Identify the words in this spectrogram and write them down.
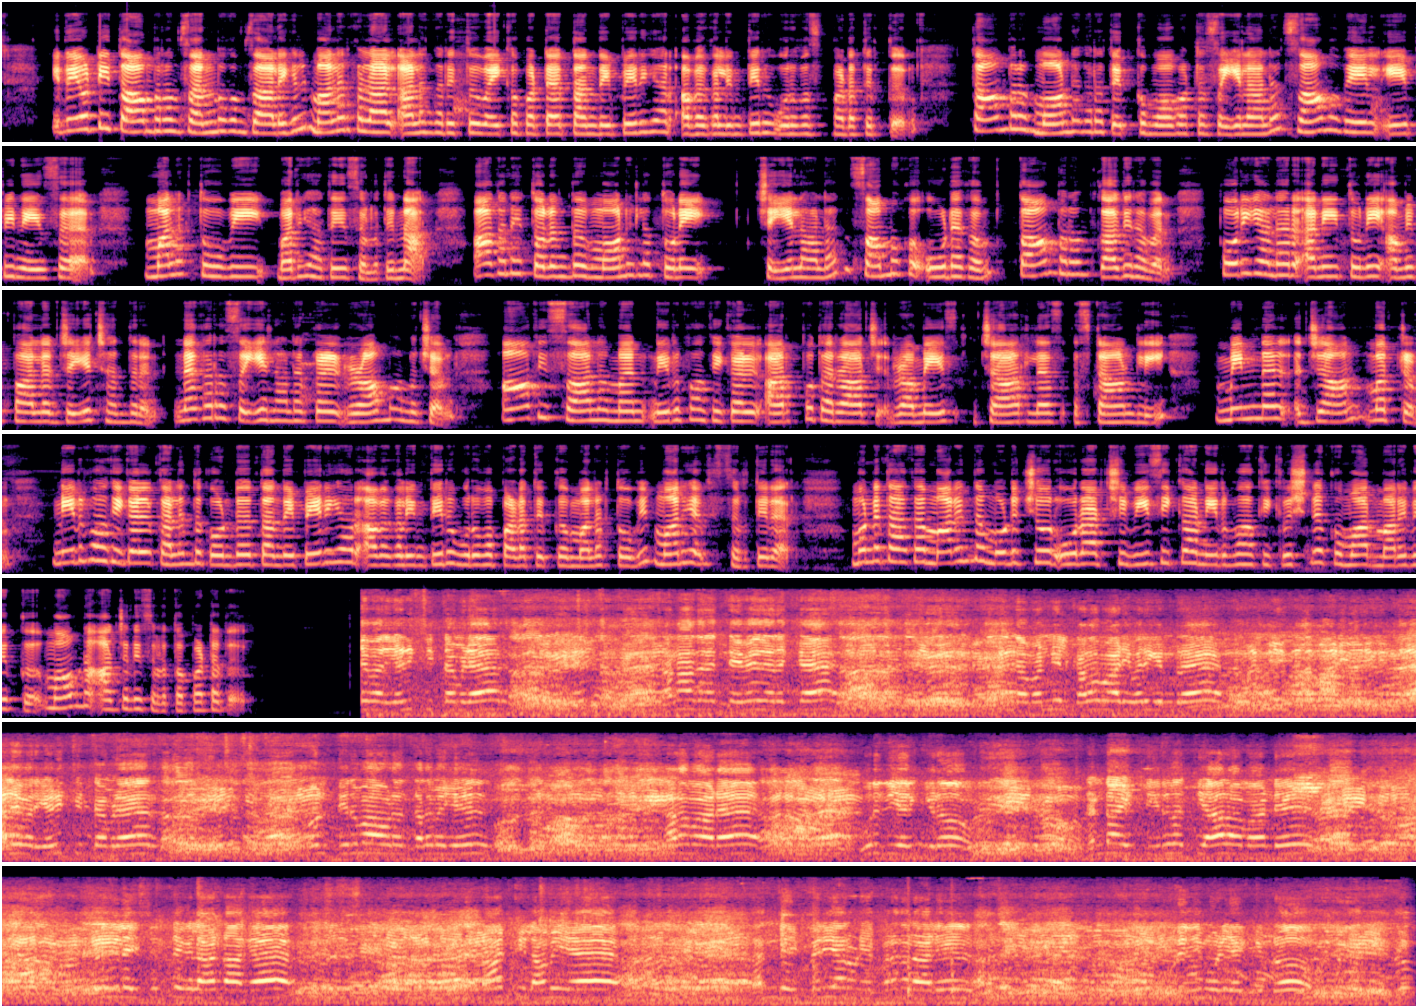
இதையொட்டி தாம்பரம் சண்முகம் சாலையில் மலர்களால் அலங்கரித்து வைக்கப்பட்ட தந்தை பெரியார் அவர்களின் திருவுருவ படத்திற்கு தாம்பரம் மாநகர தெற்கு மாவட்ட செயலாளர் சாமுவேல் ஏபி நேசர் மலர் தூவி மரியாதை செலுத்தினார். அதனைத் தொடர்ந்து மாநில துணை செயலாளர் சமூக ஊடகம் தாம்பரம் கதிரவன் பொறியாளர் அணி துணை அமைப்பாளர் ஜெயச்சந்திரன் நகர செயலாளர்கள் ராமானுஜம் ஆதி சாலமன் நிர்வாகிகள் Arputharaj Ramesh Charles Stanley Minnal John மற்றும் நிர்வாகிகள் கலந்து கொண்டு தந்தை பெரியார் அவர்களின் திருவுருவப் படத்திற்கு மலர் தூவி மரியாதை செலுத்தினர். முன்னதாக மறைந்த முடிச்சூர் ஊராட்சி விசிகா நிர்வாகி கிருஷ்ணகுமார் மறைவிற்கு மௌன அஞ்சலி செலுத்தப்பட்டது. எழுச்சி தமிழர் சனாதனத்தை வேதறுக்க இந்த மண்ணில் களமாடி வருகின்ற தலைவர் எழுச்சி தமிழர் தொல் திருமாவளவன் தலைமையில் களமாட உறுதியளிக்கிறோம். இரண்டாயிரத்தி இருபத்தி ஆறாம் ஆண்டு விடுதலை சிறுத்தைகள் ஆண்டாக நாட்டில் அமைய தந்தை பெரியாருடைய பிறந்த நாளில் உறுதிமொழி ஏற்கின்றோம்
